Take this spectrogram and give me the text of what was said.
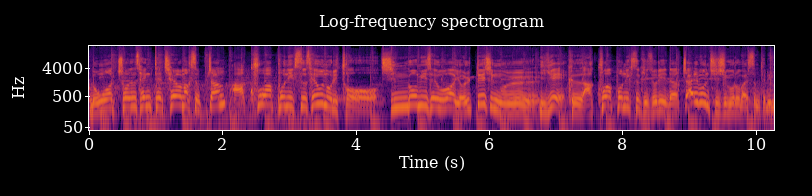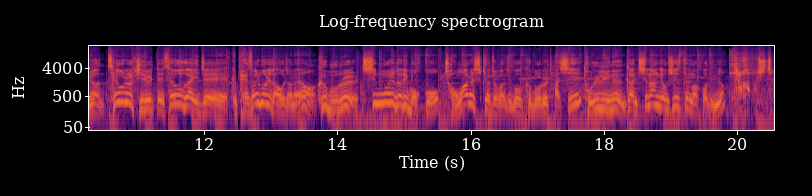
농어촌 생태 체험학습장 아쿠아포닉스 새우 놀이터 진거미 새우와 열대식물 이게 그 아쿠아포닉스 기술이 내가 짧은 지식으로 말씀드리면 새우를 기를 때 새우가 이제 그 배설물이 나오잖아요. 그 물을 식물들이 먹고 정화를 시켜줘가지고 그 물을 다시 돌리는 약간 친환경 시스템 같거든요. 들어가 보시죠.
